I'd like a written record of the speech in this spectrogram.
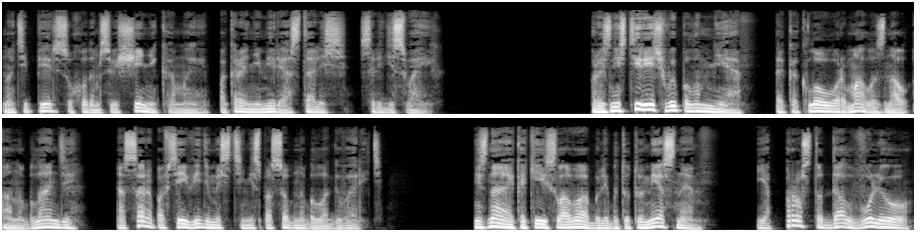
но теперь с уходом священника мы, по крайней мере, остались среди своих. Произнести речь выпало мне, так как Лоуэр мало знал Анну Бланди, а Сара, по всей видимости, не способна была говорить. Не зная, какие слова были бы тут уместны, я просто дал волю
